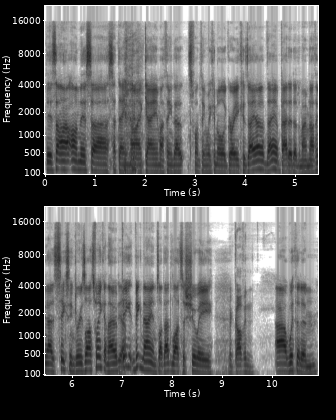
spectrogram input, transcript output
this uh, on this uh, Saturday night game. I think that's one thing we can all agree because they are they are battered at the moment. I think they had six injuries last week, and they were Yeah. big big names like that. Lots of Shuey, McGovern, uh, Witherden,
